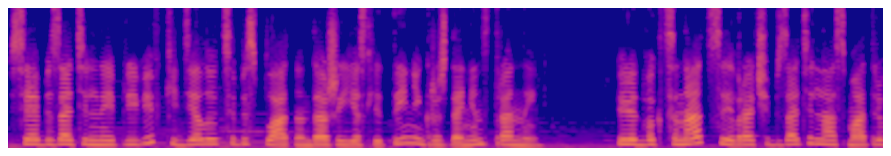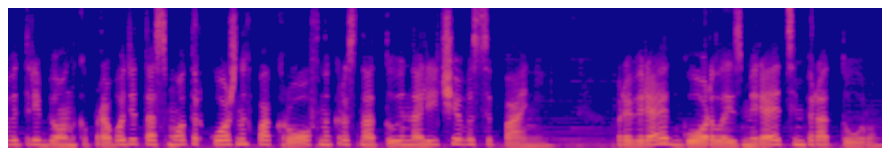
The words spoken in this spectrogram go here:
Все обязательные прививки делаются бесплатно, даже если ты не гражданин страны. Перед вакцинацией врач обязательно осматривает ребенка, проводит осмотр кожных покров на красноту и наличие высыпаний, проверяет горло, измеряет температуру.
